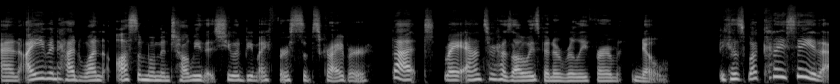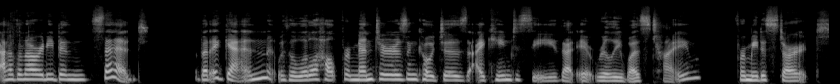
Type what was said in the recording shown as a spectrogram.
And I even had one awesome woman tell me that she would be my first subscriber. But my answer has always been a really firm no. Because what could I say that hasn't already been said? But again, with a little help from mentors and coaches, I came to see that it really was time for me to start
